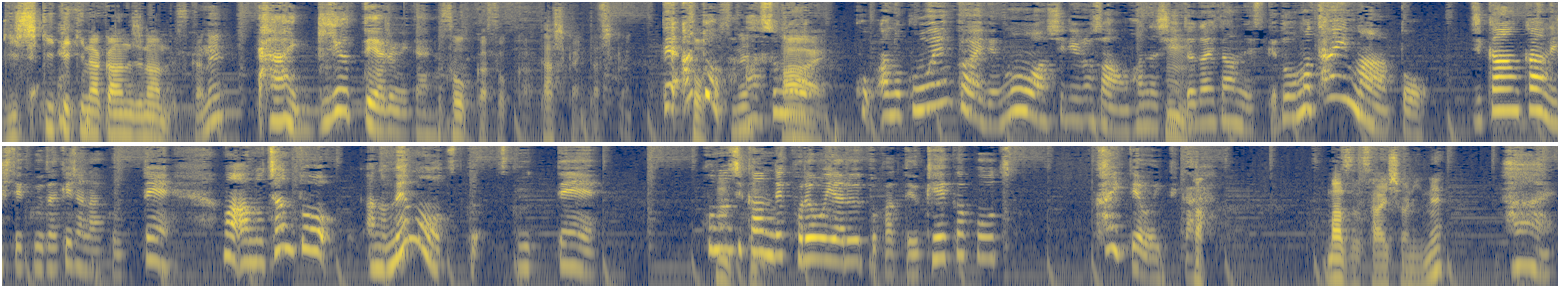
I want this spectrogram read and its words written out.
儀式的な感じなんですかね。はい、ギュってやるみたいな。そうかそうか。確かに確かに。で、あと、そねあその、はいこあの、講演会でも、シリロさんお話しいただいたんですけど、まあ、タイマーと時間管理していくだけじゃなくって、まあ、あの、ちゃんと、あの、メモをつく作って、この時間でこれをやるとかっていう計画をつ書いておいてからあ。まず最初にね。はい。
